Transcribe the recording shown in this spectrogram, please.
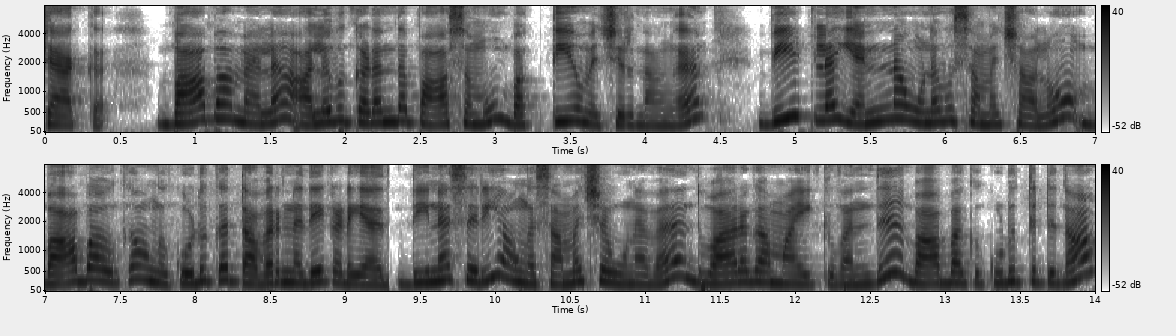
ஜாக். பாபா மேல அளவு கடந்த பாசமும் பக்தியும் வச்சிருந்தாங்க. வீட்டில் என்ன உணவு சமைச்சாலும் பாபாவுக்கு அவங்க கொடுக்க தவறுனதே கிடையாது. தினசரி அவங்க சமைச்ச உணவை துவாரகா மாய்க்கு வந்து பாபாவுக்கு கொடுத்துட்டு தான்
